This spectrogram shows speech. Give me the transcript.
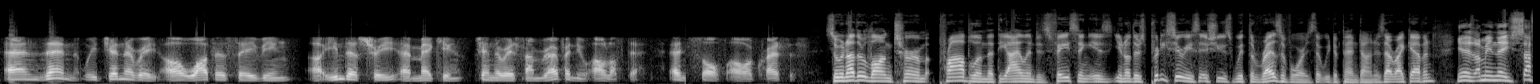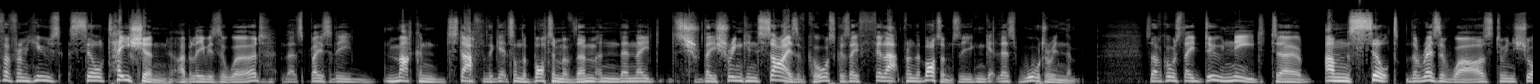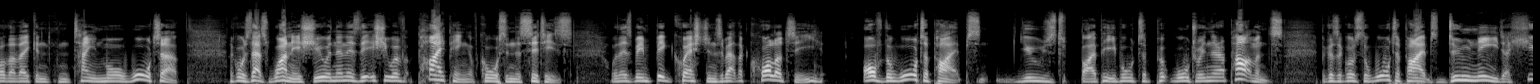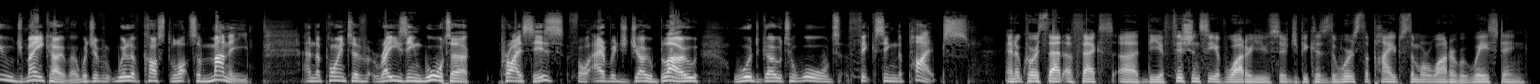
and then we generate our water saving uh, industry and making generate some revenue out of that and solve our crisis. So another long-term problem that the island is facing is, you know, there's pretty serious issues with the reservoirs that we depend on. Is that right, Gavin? Yes, I mean they suffer from huge siltation, I believe is the word. That's basically muck and stuff that gets on the bottom of them, and then they they shrink in size, of course, because they fill up from the bottom, so you can get less water in them. So, of course, they do need to unsilt the reservoirs to ensure that they can contain more water. Of course, that's one issue. And then there's the issue of piping, of course, in the cities, where there's been big questions about the quality of the water pipes used by people to put water in their apartments. Because, of course, the water pipes do need a huge makeover, which will have cost lots of money. And the point of raising water prices for average Joe Blow would go towards fixing the pipes. And of course, that affects uh, the efficiency of water usage because the worse the pipes, the more water we're wasting.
